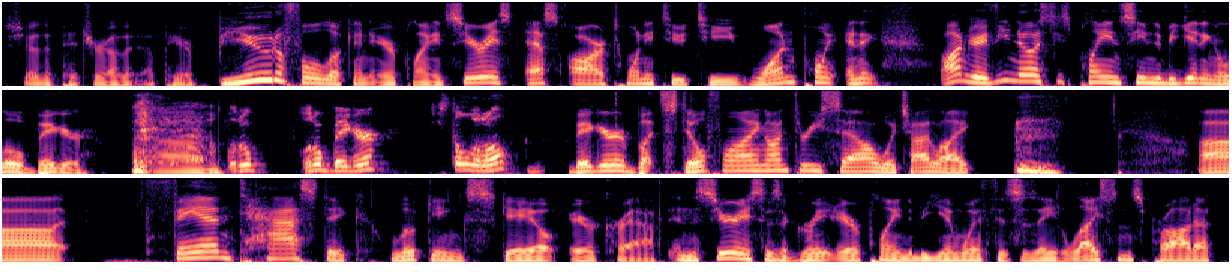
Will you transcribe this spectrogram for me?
show the picture of it up here. Beautiful looking airplane, Cirrus SR 22T, one point. And it, Andre, if you noticed, these planes seem to be getting a little bigger, um, a little, a little bigger, just a little. bigger, but still flying on three cell, which I like. uh, fantastic looking scale aircraft, and the Cirrus is a great airplane to begin with. This is a licensed product.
